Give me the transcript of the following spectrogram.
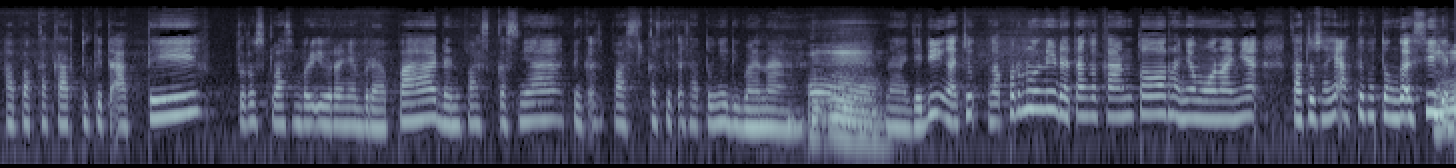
apakah kartu kita aktif, terus kelas beriurannya berapa dan faskesnya tingkat faskes tingkat satunya di mana. Nah, jadi nggak nggak perlu nih datang ke kantor hanya mau nanya kartu saya aktif atau enggak sih gitu.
